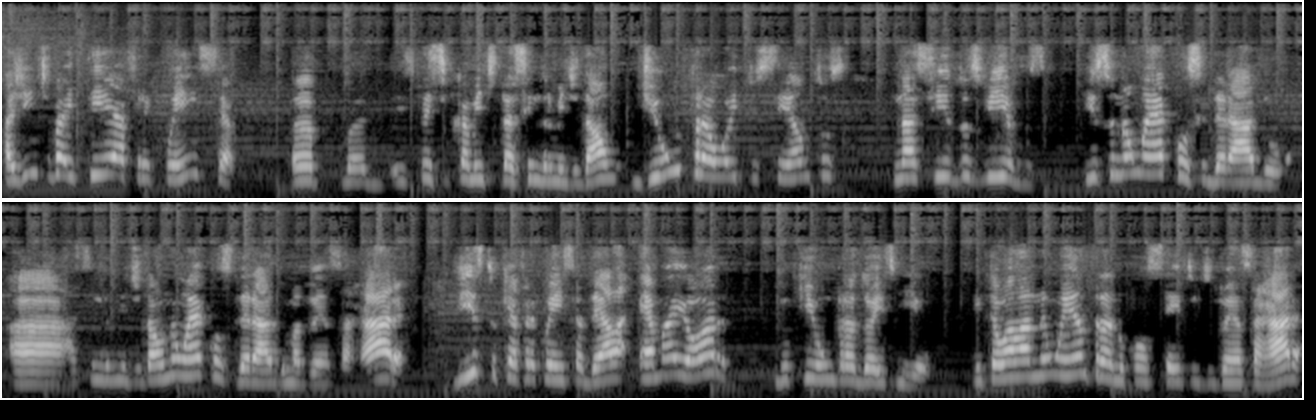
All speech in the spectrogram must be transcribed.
a gente vai ter a frequência uh, especificamente da síndrome de Down de 1 para 800 nascidos vivos. Isso não é considerado, a, a síndrome de Down não é considerada uma doença rara, visto que a frequência dela é maior do que 1 para 2 mil. Então ela não entra no conceito de doença rara,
